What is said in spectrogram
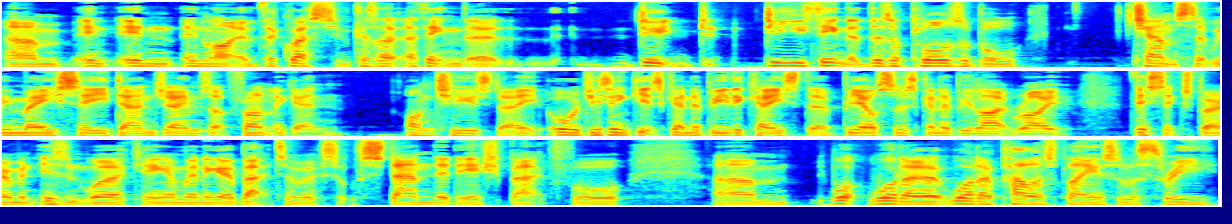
um, in, in in light of the question, because I, I, think that do do you think that there's a plausible chance that we may see Dan James up front again on Tuesday, or do you think it's going to be the case that Bielsa is going to be like, right, this experiment isn't working. I'm going to go back to a sort of standard-ish back four. Um, what what are what are Palace playing? Sort of three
